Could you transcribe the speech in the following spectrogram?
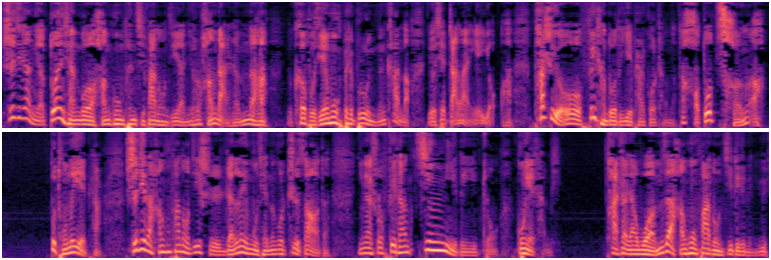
实际上你要端详过航空喷气发动机啊，你说航展什么的哈，有科普节目备不住你能看到，有些展览也有啊，它是有非常多的叶片构成的，它好多层啊。不同的叶片，实际上航空发动机是人类目前能够制造的，应该说非常精密的一种工业产品。坦率讲，我们在航空发动机这个领域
